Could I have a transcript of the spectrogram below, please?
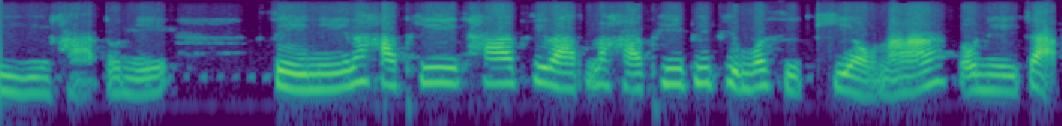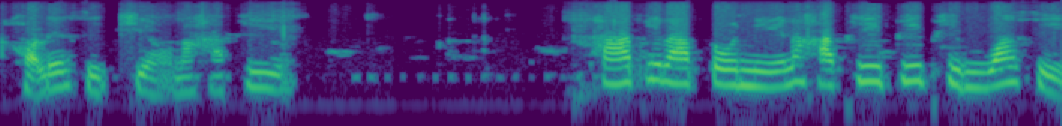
ดีค่ะตัวนี้ สีนี้นะคะ พี่ถ้าพี่รับนะคะ พี่พี่พิมพ์ว่าสีเขียวนะ ตัวนี้จะขอเลขสีเขียวนะคะ พี่ ถ้าพี่รับตัวนี้นะคะ พี่พี่พิมพ์ว่าสี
